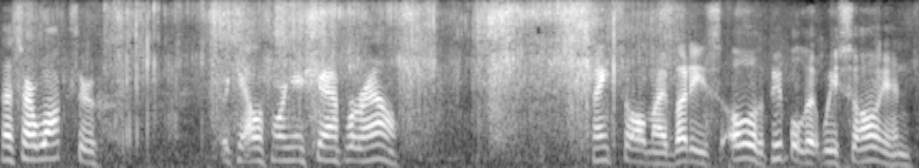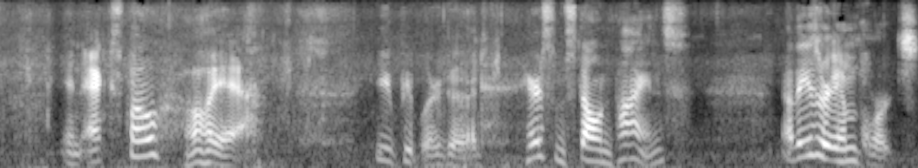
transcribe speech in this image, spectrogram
that's our walkthrough. the California Chaparral. Thanks to all my buddies. Oh, the people that we saw in, in Expo. Oh yeah, you people are good. Here's some stone pines. Now these are imports.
